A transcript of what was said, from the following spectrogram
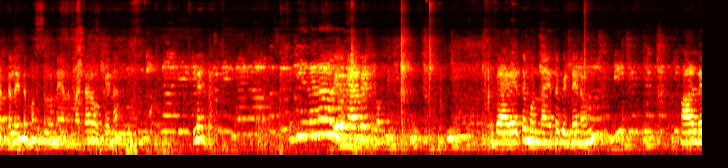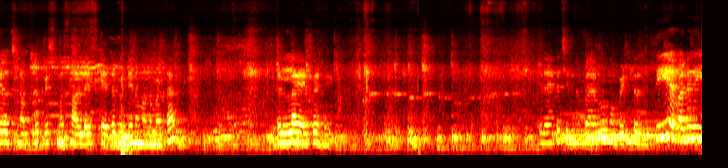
బట్టలు అయితే మస్తుగా ఉన్నాయి అనమాట ఓకేనా? లే. బ్యాగ్ అయితే మొన్న అయితే పెట్టినాం. హాలిడే వచ్చినప్పుడు క్రిస్మస్ హాలిడేస్కి అయితే పెట్టినాం అనమాట తెల్లగా అయిపోయింది. ఇదైతే చిన్న బ్యాగ్ మా బిడ్డ తీయ పనిది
